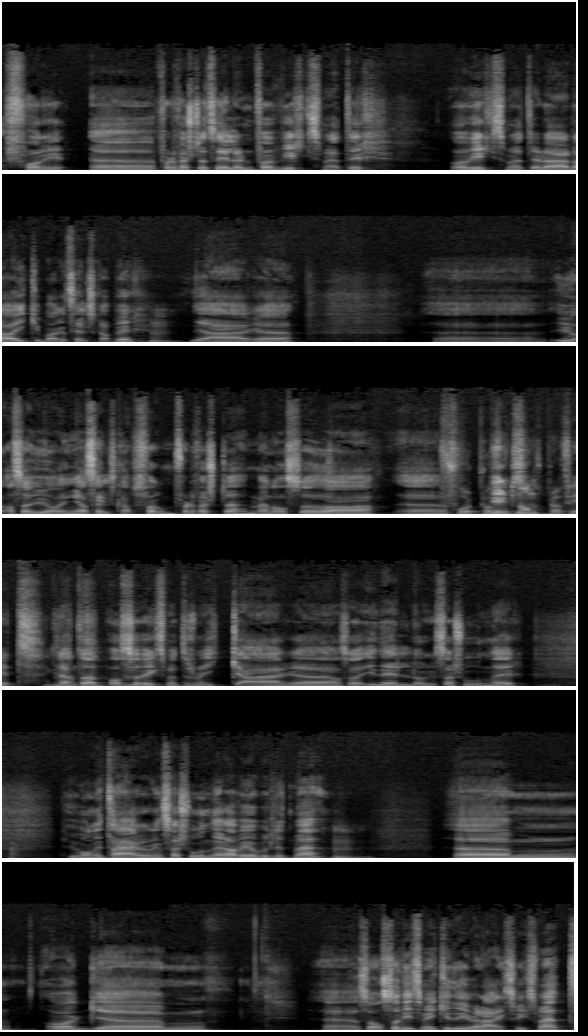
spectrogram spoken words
for eh, For det første så gjelder den for virksomheter. Og virksomheter det er da ikke bare selskaper. Mm. Det er Uh, altså Uavhengig av selskapsform, for det første, men også da uh, For profit, non-profit. Nettopp. Også mm. virksomheter som ikke er uh, altså ideelle organisasjoner. Humanitære organisasjoner har vi jobbet litt med. Mm. Um, og um, så også de som ikke driver næringsvirksomhet.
